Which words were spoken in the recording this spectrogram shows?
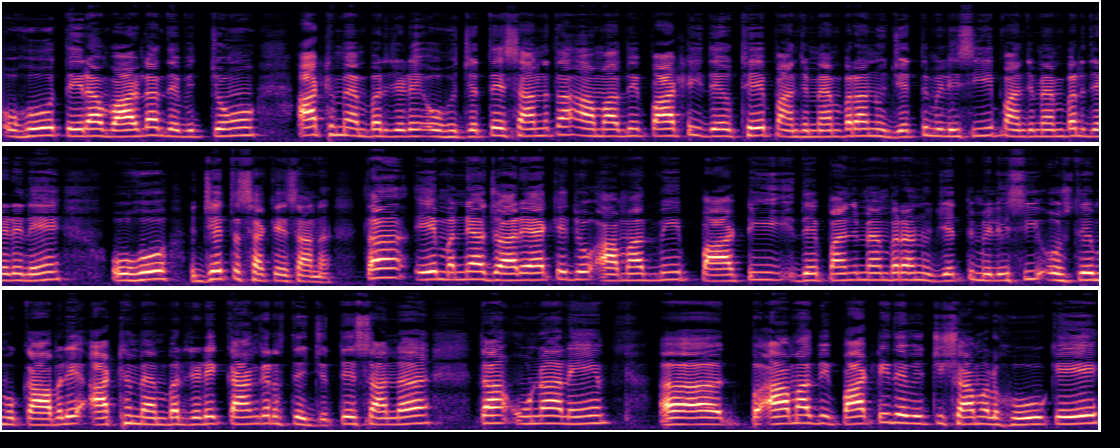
ਉਹ 13 ਵਾਰਡਾਂ ਦੇ ਵਿੱਚੋਂ 8 ਮੈਂਬਰ ਜਿਹੜੇ ਉਹ ਜਿੱਤੇ ਸਨ। ਤਾਂ ਆਮ ਆਦਮੀ ਪਾਰਟੀ ਦੇ ਉੱਥੇ 5 ਮੈਂਬਰਾਂ ਨੂੰ ਜਿੱਤ ਮਿਲੀ ਸੀ। 5 ਮੈਂਬਰ ਜਿਹੜੇ ਨੇ, ਉਹ ਜਿੱਤ ਸਕੇ ਸਨ। ਤਾਂ ਇਹ ਮੰਨਿਆ ਜਾ ਰਿਹਾ ਹੈ ਕਿ ਜੋ ਆਮ ਆਦਮੀ ਪਾਰਟੀ ਦੇ ਪੰਜ ਮੈਂਬਰਾਂ ਨੂੰ ਜਿੱਤ ਮਿਲੀ ਸੀ, ਉਸ ਦੇ ਮੁਕਾਬਲੇ 8 ਮੈਂਬਰ ਜਿਹੜੇ ਕਾਂਗਰਸ ਦੇ ਜਿੱਤੇ ਸਨ, ਤਾਂ ਉਹਨਾਂ ਨੇ ਆਮ ਆਦਮੀ ਪਾਰਟੀ ਦੇ ਵਿੱਚ ਸ਼ਾਮਲ ਹੋ ਕੇ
